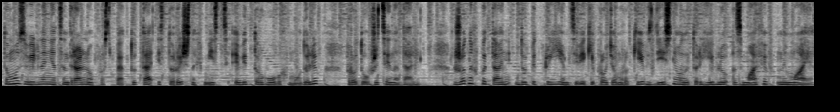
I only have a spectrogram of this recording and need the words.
тому звільнення центрального проспекту та історичних місць від торгових модулів продовжиться й надалі. Жодних питань до підприємців, які протягом років здійснювали торгівлю з мафів, немає.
